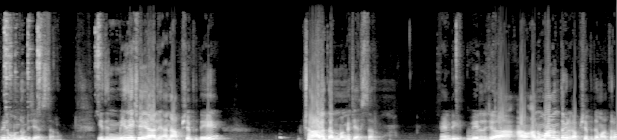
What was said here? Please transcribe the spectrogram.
వీళ్ళు ముందుండి చేస్తారు. ఇది మీరే చేయాలి అని అప్పచెప్తే చాలా ధర్మంగా చేస్తారు. ఏంటి? వీళ్ళు అనుమానంతో వీళ్ళకి అప్పచెప్తే మాత్రం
